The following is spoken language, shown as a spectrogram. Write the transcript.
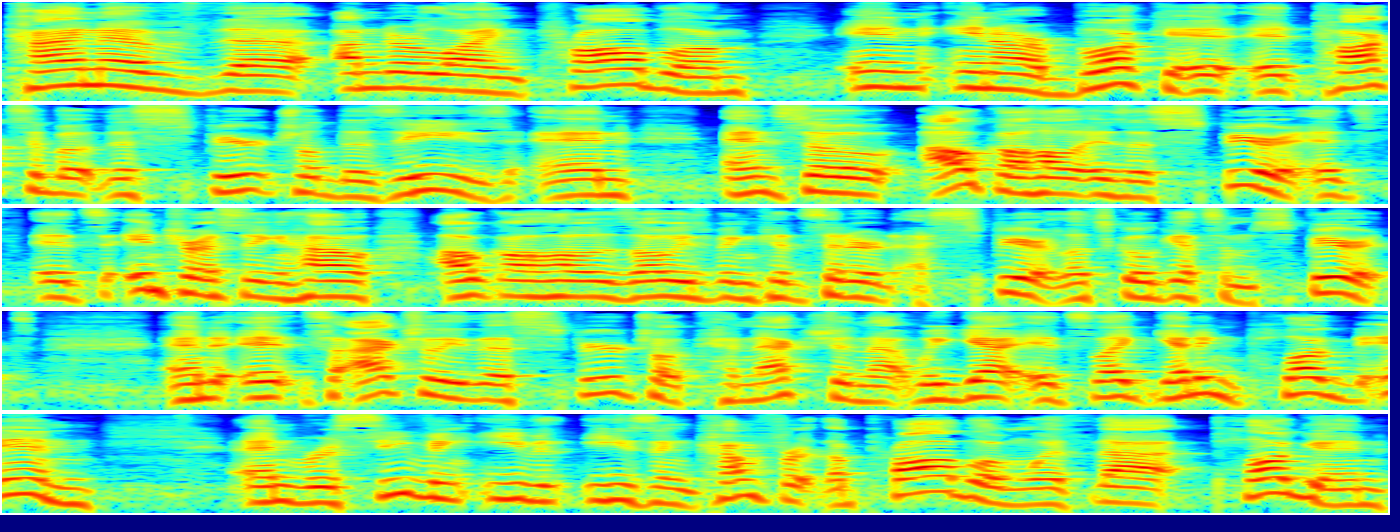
kind of the underlying problem in in our book. It, it talks about this spiritual disease, and and so alcohol is a spirit. It's it's interesting how alcohol has always been considered a spirit. Let's go get some spirits and it's actually this spiritual connection that we get. It's like getting plugged in and receiving ease and comfort. The problem with that plug-in,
